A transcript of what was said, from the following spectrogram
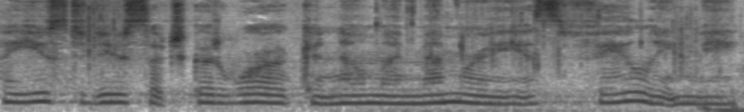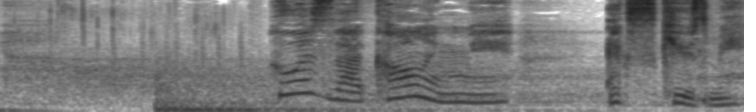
I used to do such good work, and now my memory is failing me. Who is that calling me? Excuse me.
